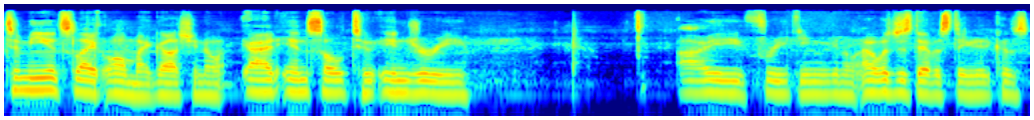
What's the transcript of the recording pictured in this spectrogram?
to me, it's like, oh my gosh, you know, add insult to injury. I freaking, you know, I was just devastated because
